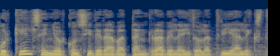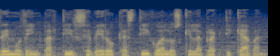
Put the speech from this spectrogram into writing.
¿Por qué el Señor consideraba tan grave la idolatría al extremo de impartir severo castigo a los que la practicaban?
